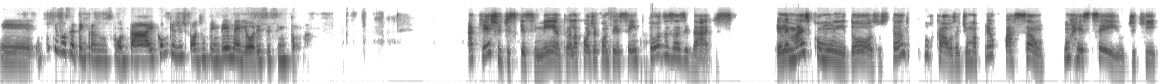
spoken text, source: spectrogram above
É, o que, que você tem para nos contar e como que a gente pode entender melhor esse sintoma? A queixa de esquecimento, ela pode acontecer em todas as idades. Ela é mais comum em idosos, tanto por causa de uma preocupação, um receio de que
